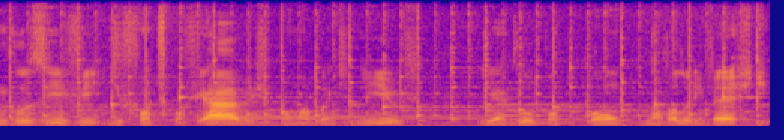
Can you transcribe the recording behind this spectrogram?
inclusive de fontes confiáveis, como a Band News e a Globo.com, na Valor Invest,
